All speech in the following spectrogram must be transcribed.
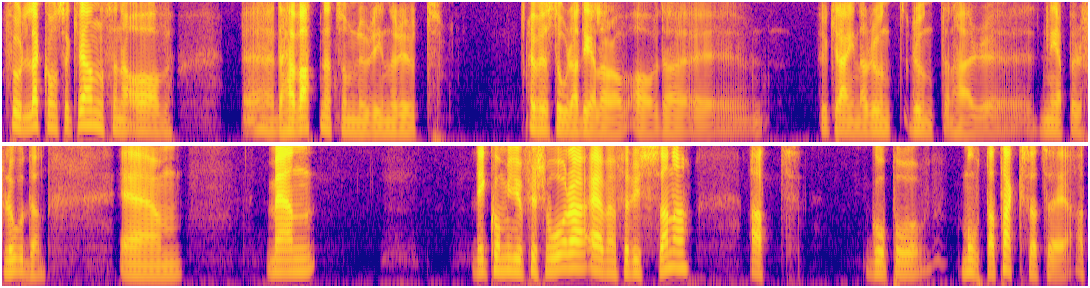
fulla konsekvenserna av eh, det här vattnet som nu rinner ut över stora delar av, av det, eh, Ukraina runt, runt den här eh, Dneperfloden. Eh, men det kommer ju försvåra även för ryssarna att gå på motattack så att säga. Att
